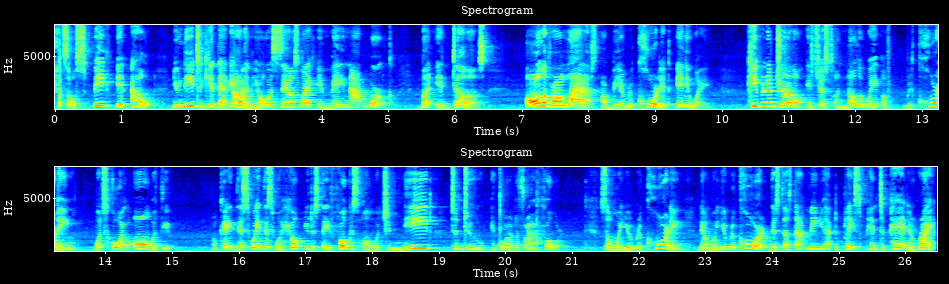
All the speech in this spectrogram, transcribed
so speak it out. You need to get that out of you. I know it sounds like it may not work, but it does. All of our lives are being recorded anyway. Keeping a journal is just another way of recording what's going on with you. Okay, this way, this will help you to stay focused on what you need to do in order to thrive forward. So when you're recording, now when you record, this does not mean you have to place pen to pad and write.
